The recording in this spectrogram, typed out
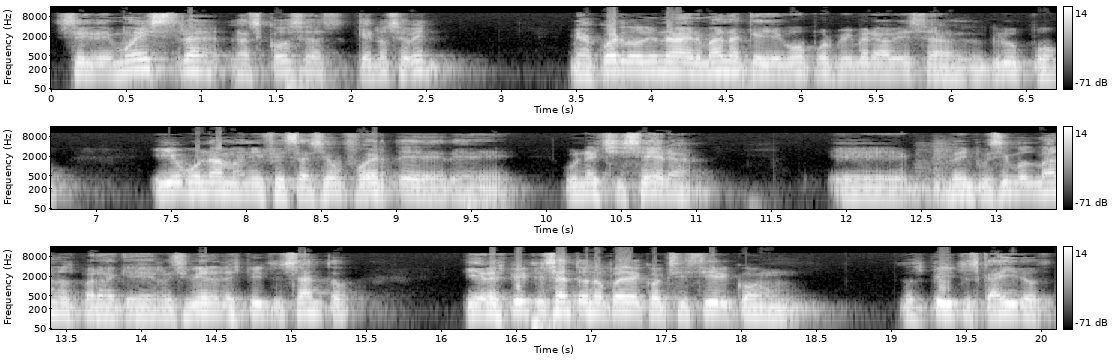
se demuestra las cosas que no se ven. Me acuerdo de una hermana que llegó por primera vez al grupo y hubo una manifestación fuerte de, una hechicera. Eh, le impusimos manos para que recibiera el Espíritu Santo y el Espíritu Santo no puede coexistir con los espíritus caídos.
